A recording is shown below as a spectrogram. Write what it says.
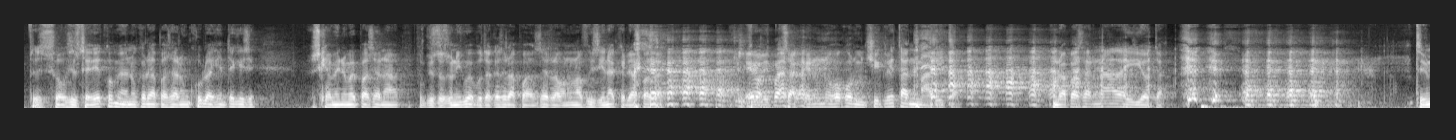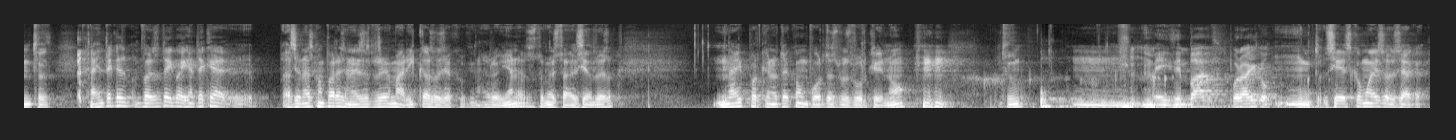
Entonces, o si usted vive con miedo, nunca le va a pasar un culo. Hay gente que dice, es que a mí no me pasa nada, porque usted es un hijo de puta que se la pasa encerrado en una oficina, ¿qué le va a pasar? que le saquen un ojo con un chicle tan marica. No va a pasar nada, idiota. Sí, entonces, hay gente que, por eso te digo, hay gente que hace unas comparaciones re maricas, o sea, que no usted me está diciendo eso. Ay, ¿por qué no te comportas? Pues porque no. ¿Sí? Mm, Me dicen Bart por algo. sí, es como eso, o sea,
